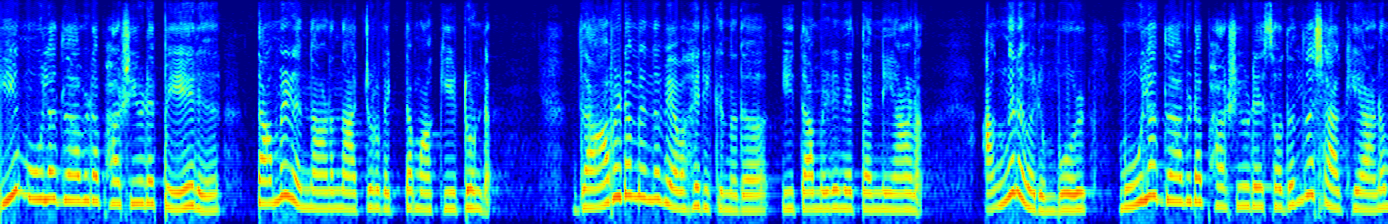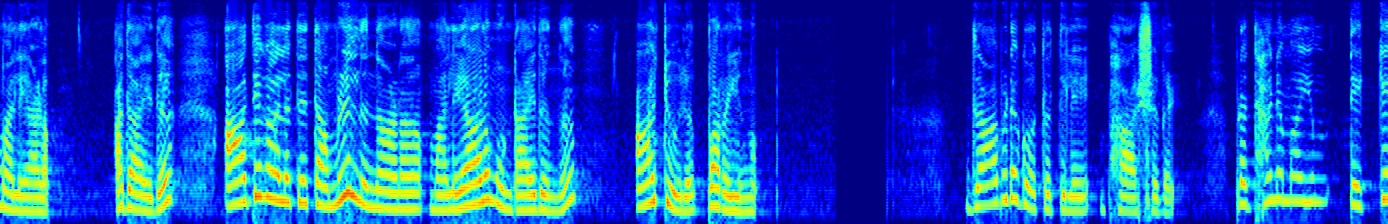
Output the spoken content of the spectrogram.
ഈ മൂലദ്രാവിഡ ഭാഷയുടെ പേര് തമിഴ് എന്നാണെന്ന് ആറ്റൂർ വ്യക്തമാക്കിയിട്ടുണ്ട്. ദ്രാവിഡം എന്ന് വ്യവഹരിക്കുന്നത് ഈ തമിഴിനെ തന്നെയാണ്. അങ്ങനെ വരുമ്പോൾ മൂലദ്രാവിഡ ഭാഷയുടെ സ്വതന്ത്ര ശാഖയാണ് മലയാളം. അതായത് ആദ്യകാലത്തെ തമിഴിൽ നിന്നാണ് മലയാളം ഉണ്ടായതെന്ന് ആറ്റൂര് പറയുന്നു. ദ്രാവിഡ ഗോത്രത്തിലെ ഭാഷകൾ. പ്രധാനമായും തെക്കേ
